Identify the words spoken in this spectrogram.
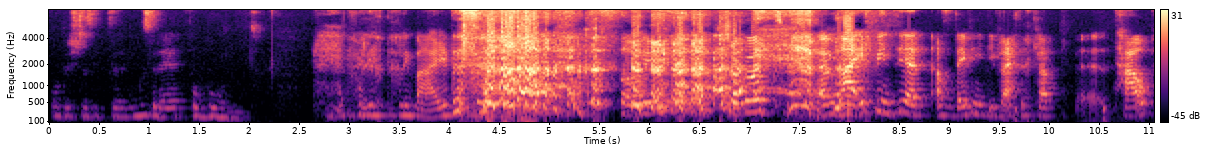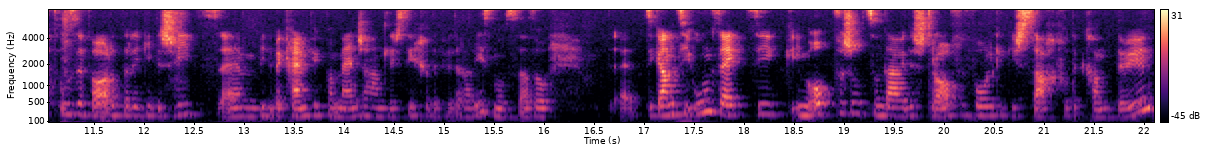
oder ist das jetzt eine Ausrede vom Bund? Vielleicht ein bisschen beides. Sorry. Schon gut. Ähm, nein, ich finde, sie hat also definitiv recht. Ich glaube, äh, die Hauptausforderung in der Schweiz ähm, bei der Bekämpfung von Menschenhandel ist sicher der Föderalismus. Also, äh, die ganze Umsetzung im Opferschutz und auch in der Strafverfolgung ist Sache der Kantone.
